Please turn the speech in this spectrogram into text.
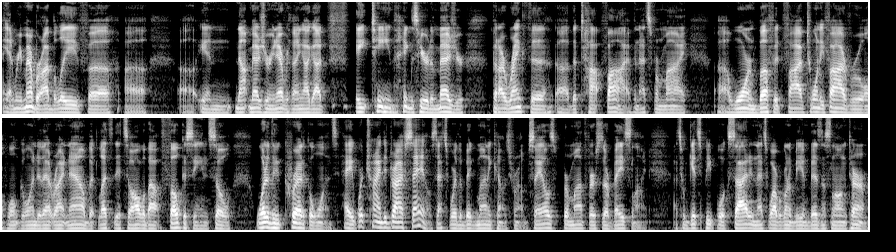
And remember, I believe uh, uh, uh, in not measuring everything, I got 18 things here to measure, but I rank the uh, the top five, and that's from my uh, Warren Buffett 525 rule. Won't go into that right now, but let's. It's all about focusing. So what are the critical ones? Hey, we're trying to drive sales. That's where the big money comes from. Sales per month versus our baseline. That's what gets people excited, and that's why we're going to be in business long term.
